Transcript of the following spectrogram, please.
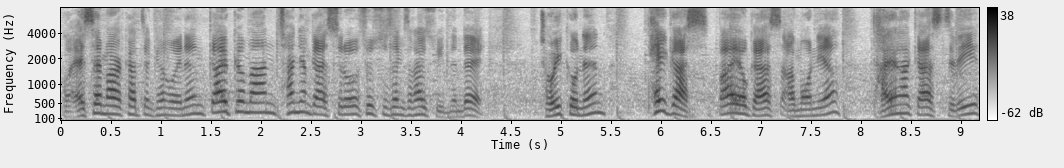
어, SMR 같은 경우에는 깔끔한 천연가스로 수소 생산할 수 있는데 저희 거는 폐가스, 바이오가스, 아모니아 다양한 가스들이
